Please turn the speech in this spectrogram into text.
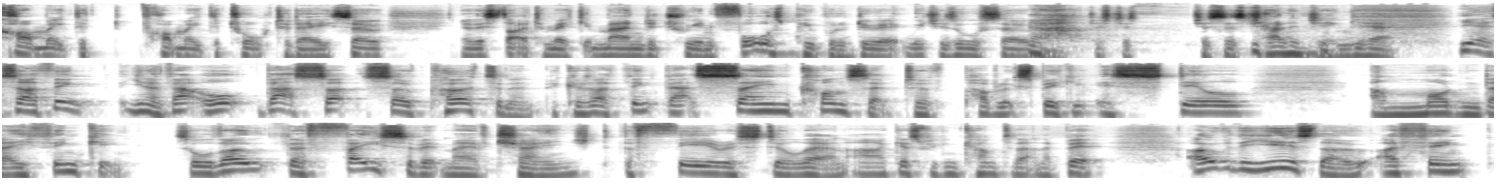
can't make the can't make the talk today. So you know they started to make it mandatory and force people to do it, which is also just as just as challenging. Yeah, yeah. So I think you know that all that's so, so pertinent because I think that same concept of public speaking is still a modern day thinking. So although the face of it may have changed, the fear is still there. And I guess we can come to that in a bit. Over the years, though, I think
